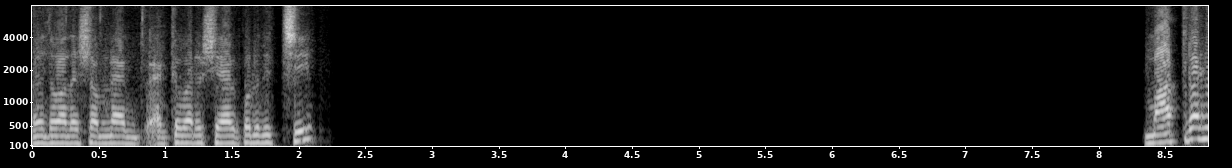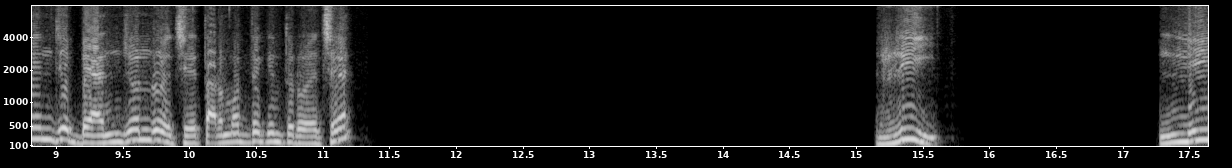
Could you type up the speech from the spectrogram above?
আমি তোমাদের সামনে একেবারে শেয়ার করে দিচ্ছি। মাত্রাহীন যে ব্যঞ্জন রয়েছে, তার মধ্যে কিন্তু রয়েছে রি। লি,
